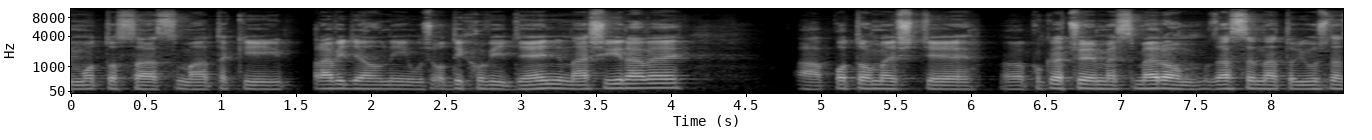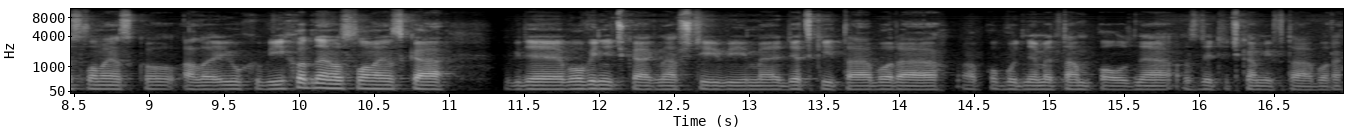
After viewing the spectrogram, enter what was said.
Motosas má taký pravidelný už oddychový deň na Šírave a potom ešte e, pokračujeme smerom zase na to južné Slovensko, ale juh východného Slovenska, kde vo Viničkách navštívime detský tábor a pobudneme tam pol dňa s detičkami v tábore.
